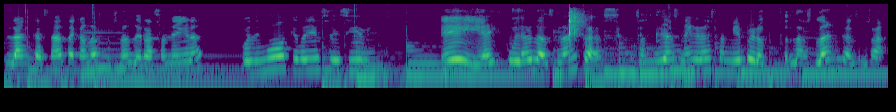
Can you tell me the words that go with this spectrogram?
blanca, están atacando a las personas de raza negra, pues de modo que vayas a decir, hey, hay que cuidar a las blancas, o sea, las negras también, pero las blancas, o sea,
